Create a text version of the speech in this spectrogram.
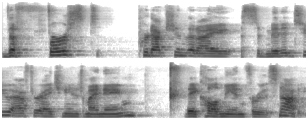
The first production that I submitted to after I changed my name, they called me in for Usnavi.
